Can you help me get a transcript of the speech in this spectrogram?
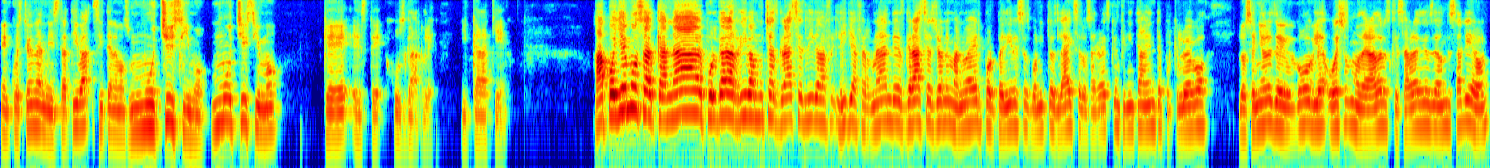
en cuestión administrativa sí tenemos muchísimo, muchísimo que este, juzgarle y cada quien. Apoyemos al canal, pulgar arriba, muchas gracias Lidia, Fernández, gracias John Emanuel por pedir esos bonitos likes, se los agradezco infinitamente porque luego los señores de Google o esos moderadores que sabrá Dios de dónde salieron,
